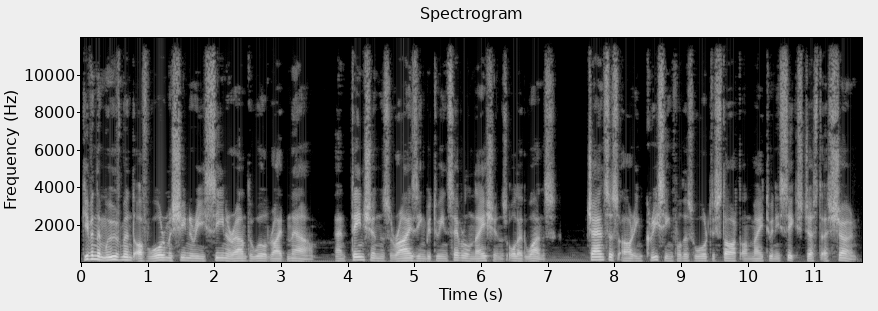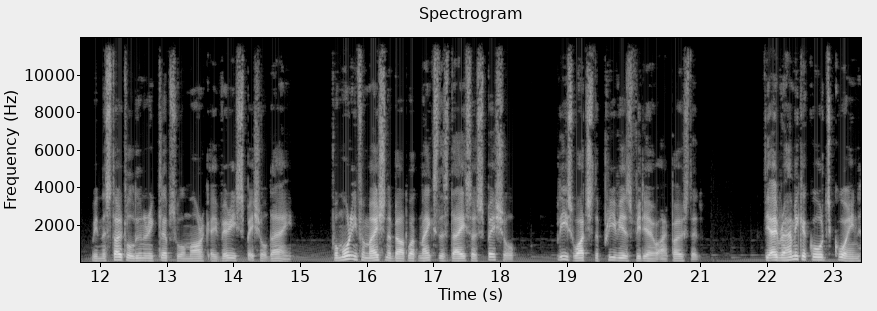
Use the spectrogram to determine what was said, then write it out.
Given the movement of war machinery seen around the world right now and tensions rising between several nations all at once, Chances are increasing for this war to start on May 26, just as shown, when this total lunar eclipse will mark a very special day. For more information about what makes this day so special, please watch the previous video I posted. The Abrahamic Accords coin,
